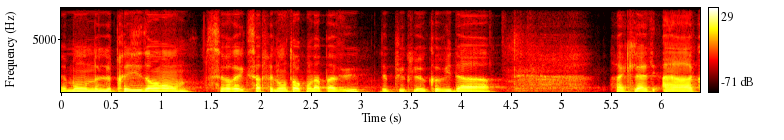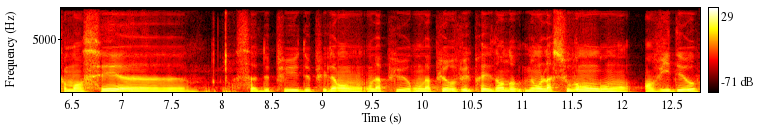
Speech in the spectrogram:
Mais bon, le président, c'est vrai que ça fait longtemps qu'on l'a pas vu, depuis que le Covid a, a commencé. euh, depuis, depuis là, on, on l'a plus, plus revu le président, mais on l'a souvent en, en vidéo.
